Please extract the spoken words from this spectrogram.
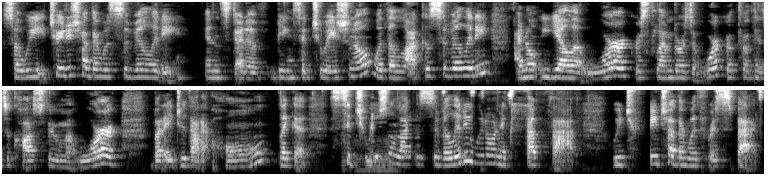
So we treat each other with civility instead of being situational with a lack of civility. I don't yell at work or slam doors at work or throw things across the room at work, but I do that at home. Like a situational mm-hmm. lack of civility, we don't accept that. We treat each other with respect.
